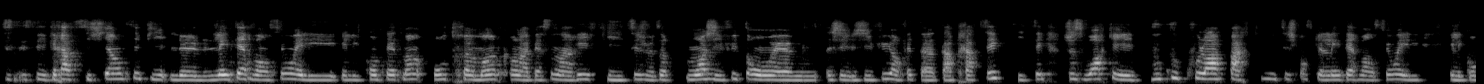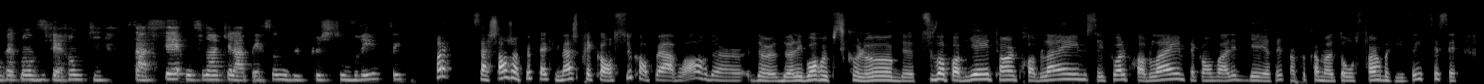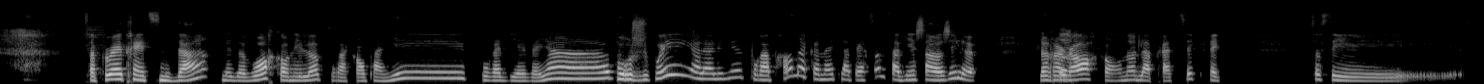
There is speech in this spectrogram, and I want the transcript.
c'est gratifiant, tu sais, puis l'intervention, elle est, elle est complètement autrement quand la personne arrive, puis, tu sais, je veux dire, moi, j'ai vu ton, euh, j'ai vu, en fait, ta, pratique, puis, tu sais, juste voir qu'il y a beaucoup de couleurs partout, tu sais, je pense que l'intervention, elle, elle, est complètement différente, puis ça fait, au final, que la personne veut plus s'ouvrir, tu sais. Ça change un peu peut-être l'image préconçue qu'on peut avoir d'aller voir un psychologue, de tu vas pas bien, tu as un problème, c'est toi le problème, fait qu'on va aller te guérir un peu comme un toaster brisé. Tu sais, ça peut être intimidant, mais de voir qu'on est là pour accompagner, pour être bienveillant, pour jouer à la limite, pour apprendre à connaître la personne, ça vient changer le, regard qu'on a de la pratique. Fait que ça, c'est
